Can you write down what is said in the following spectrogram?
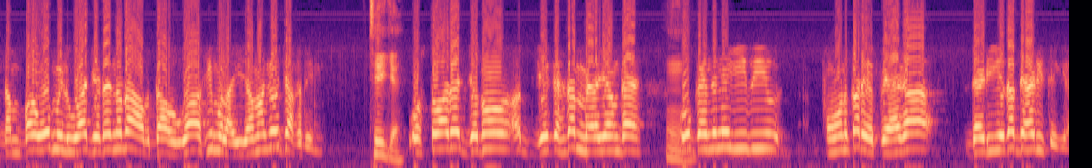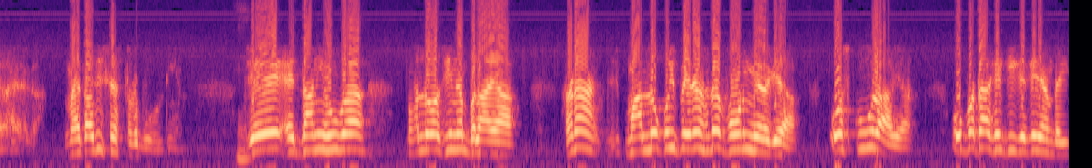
ਨੰਬਰ ਉਹ ਮਿਲੂਗਾ ਜਿਹੜਾ ਇਹਨਾਂ ਦਾ ਆਪਦਾ ਹੋਊਗਾ ਅਸੀਂ ਮਲਾਈ ਜਾਵਾਂਗੇ ਉਹ ਚੱਕਦੇ ਨਹੀਂ। ਠੀਕ ਹੈ। ਉਸ ਤੋਂ ਬਾਅਦ ਜਦੋਂ ਜੇ ਕਿਸੇ ਦਾ ਮਿਲ ਜਾਂਦਾ ਉਹ ਕਹਿੰਦੇ ਨੇ ਜੀ ਵੀ ਫੋਨ ਘਰੇ ਪਿਆ ਹੈਗਾ ਡੈਡੀ ਇਹਦਾ ਦਿਹਾੜੀ ਤੇ ਗਿਆ ਹੈਗਾ। ਮੈਂ ਤਾਂ ਉਹਦੀ ਸਿਸਟਰ ਬੋਲਦੀ ਹਾਂ। ਜੇ ਐਦਾਂ ਨਹੀਂ ਹੋਊਗਾ ਮੰਨ ਲਓ ਅਸੀਂ ਨੇ ਬੁਲਾਇਆ ਹਨਾ? ਮੰਨ ਲਓ ਕੋਈ ਪੇਰੈਂਟਸ ਦਾ ਫੋਨ ਮਿਲ ਗਿਆ ਉਹ ਸਕੂਲ ਆ ਗਿਆ। ਉਹ ਪਤਾ ਕਿ ਕੀ ਕਹਿ ਕੇ ਜਾਂਦਾ ਜੀ।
